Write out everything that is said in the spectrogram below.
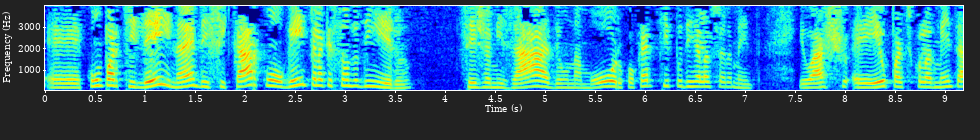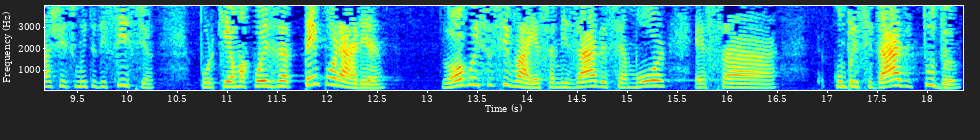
é, compartilhei né, de ficar com alguém pela questão do dinheiro. Seja amizade, um namoro, qualquer tipo de relacionamento. Eu acho, é, eu particularmente acho isso muito difícil, porque é uma coisa temporária. Logo isso se vai, essa amizade, esse amor, essa cumplicidade, tudo.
